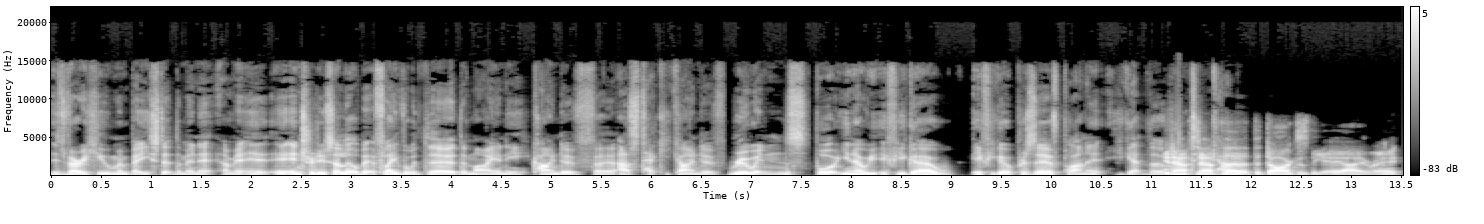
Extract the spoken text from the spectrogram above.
is very human based at the minute. I mean, it, it introduced a little bit of flavor with the the Mayan kind of uh, Aztec kind of ruins, but you know, if you go if you go preserve planet, you get the You'd have to have the, camp. the dogs as the AI, right?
